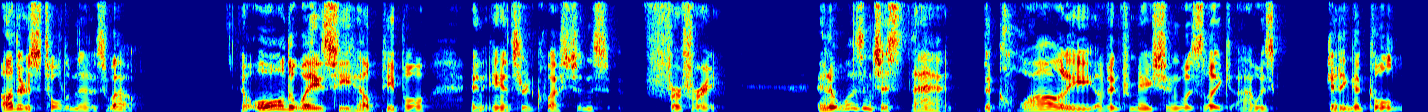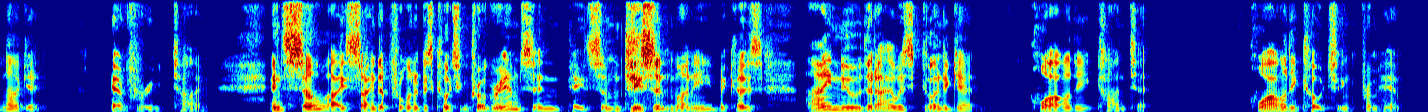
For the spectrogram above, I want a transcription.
others told him that as well. All the ways he helped people and answered questions for free. And it wasn't just that the quality of information was like I was getting a gold nugget every time. And so I signed up for one of his coaching programs and paid some decent money because I knew that I was going to get quality content, quality coaching from him.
